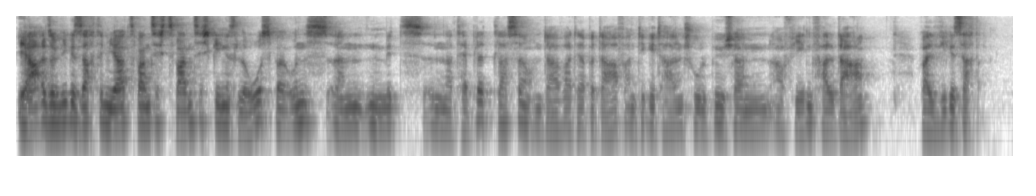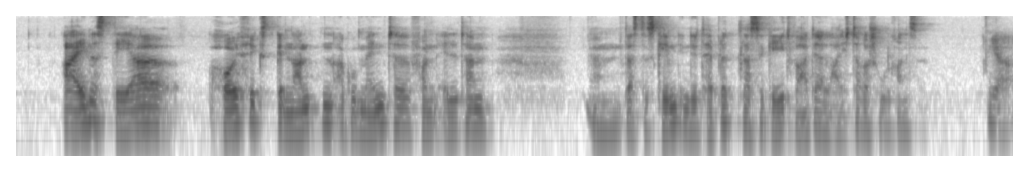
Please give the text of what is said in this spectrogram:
Ja, also wie gesagt, im Jahr 2020 ging es los bei uns ähm, mit einer Tablet-Klasse und da war der Bedarf an digitalen Schulbüchern auf jeden Fall da, weil wie gesagt, eines der häufigst genannten Argumente von Eltern, ähm, dass das Kind in die Tablet-Klasse geht, war der leichtere Schulranzen. Ja,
